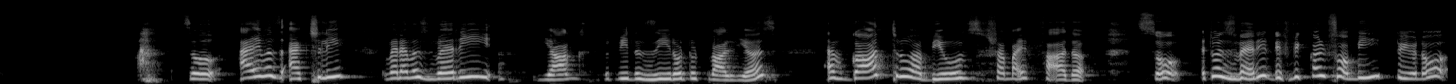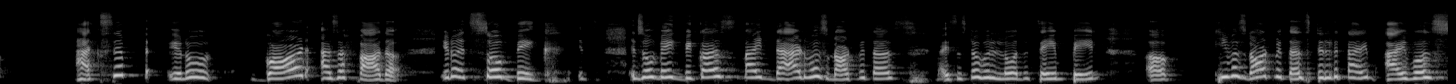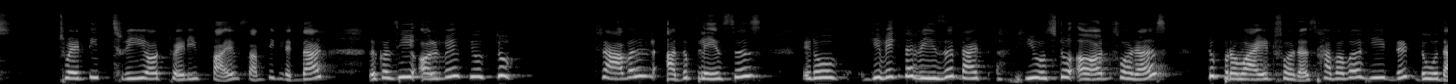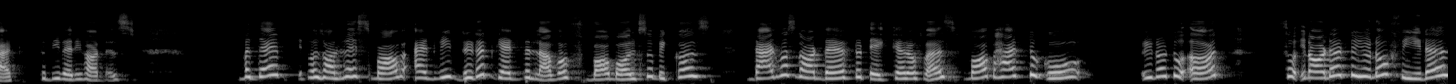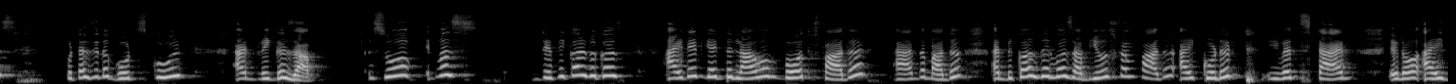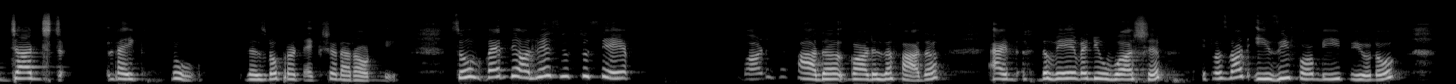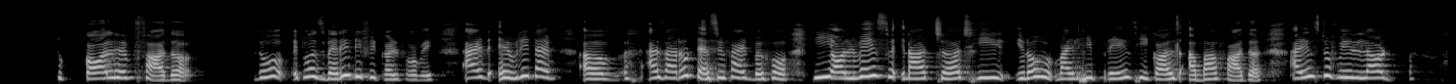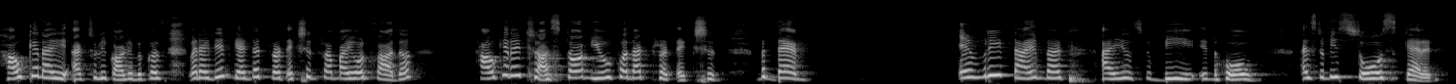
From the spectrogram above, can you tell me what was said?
so I was actually when I was very young, between the zero to twelve years, I've gone through abuse from my father. So it was very difficult for me to, you know, accept, you know, God as a father. You know, it's so big. It's it's so big because my dad was not with us. My sister will know the same pain. Uh, he was not with us till the time I was 23 or 25, something like that, because he always used to travel other places, you know, giving the reason that he used to earn for us to provide for us. However, he did do that, to be very honest. But then it was always mom, and we didn't get the love of mom also because dad was not there to take care of us. Mom had to go, you know, to earn. So, in order to, you know, feed us, put us in a good school, and bring us up. So, it was difficult because I didn't get the love of both father and the mother. And because there was abuse from father i couldn't even stand you know i judged like no there's no protection around me. So when they always used to say god is a father god is a father and the way when you worship it was not easy for me to you know to call him father no, it was very difficult for me. And every time, uh, as Arun testified before, he always in our church, he, you know, while he prays, he calls Abba Father. I used to feel loud. How can I actually call him? Because when I didn't get that protection from my own father, how can I trust on you for that protection? But then, every time that I used to be in home, I used to be so scared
